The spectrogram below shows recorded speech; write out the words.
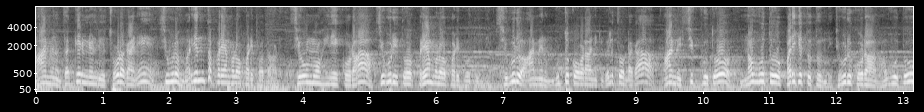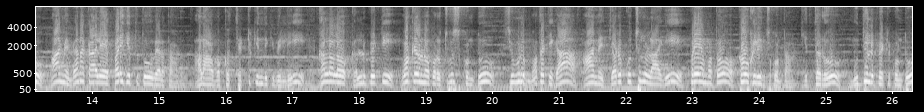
ఆమెను దగ్గర నుండి చూడగానే శివుడు శివుడు మరింత ప్రేమలో పడిపోతాడు. శివమోహిని కూడా శివుడితో ప్రేమలో పడిపోతుంది. శివుడు ఆమెను ముట్టుకోవడానికి వెళుతుండగా ఆమె సిగ్గుతో నవ్వుతూ పరిగెత్తుతుంది. శివుడు కూడా నవ్వుతూ ఆమె వెనకాలే పరిగెత్తుతూ వెళతాడు. అలా ఒక చెట్టు కిందికి వెళ్ళి కళ్ళలో కళ్ళు పెట్టి ఒకరినొకరు చూసుకుంటూ శివుడు మొదటిగా ఆమె జడకుచ్చులు లాగి ప్రేమతో కౌకిలించుకుంటాడు ఇద్దరు ముద్దులు పెట్టుకుంటూ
